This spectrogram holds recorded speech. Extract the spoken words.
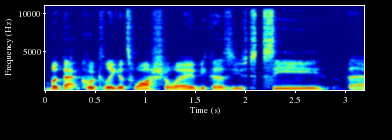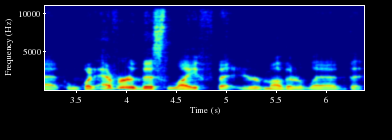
But that quickly gets washed away because you see that whatever this life that your mother led, that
